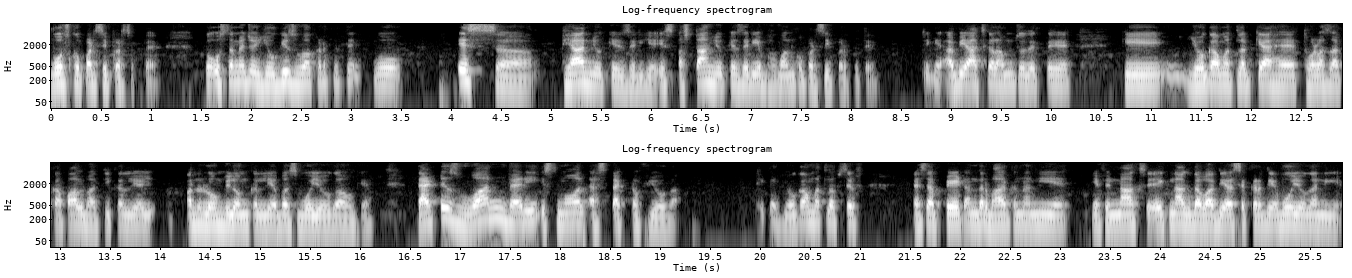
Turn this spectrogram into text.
वो उसको परसीव कर सकता है। तो उस समय जो योगीज हुआ करते थे, वो इस ध्यान योग के ज़रिए, इस अष्टांग योग के ज़रिए भगवान को परसीव करते थे। ठीक है? अभी आजकल हम जो देखते हैं कि योगा मतलब क्या है? थोड़ा सा कपाल भाती कर लिया, अनुलोम विलोम कर लिया, बस वो योगा हो गया। That is one very small aspect of yoga ठीक है? योगा मतलब सिर्फ़ ऐसा पेट अंदर बाहर करना नहीं है। या फिर नाक से, एक नाक दबा दिया, ऐसे कर दिया, वो योगा नहीं है।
